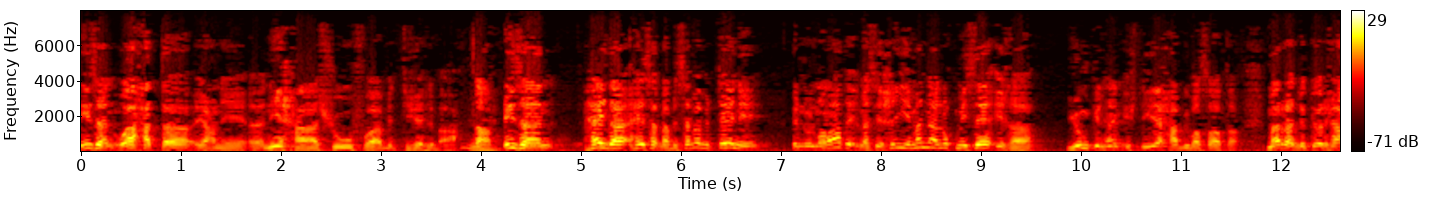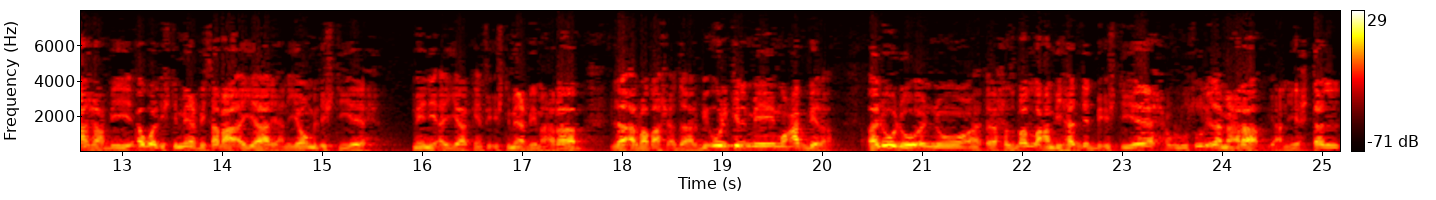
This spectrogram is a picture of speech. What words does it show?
اذا وحتى يعني آه، نيحة شوف وباتجاه البقاع. نعم. اذا هيدا هي سبب. السبب الثاني إنه المناطق المسيحية منا لقمه سائغه يمكن هيك اجتياحها ببساطة. مرة الدكتور جعجع بأول اجتماع بسبعة أيار يعني يوم الاجتياح 8 أيار كان في اجتماع بمعراب ل 14 اذار بيقول كلمة معبرة. قالوا له إنه حزب الله عم بيهدد باجتياح والوصول إلى معراب يعني يحتل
